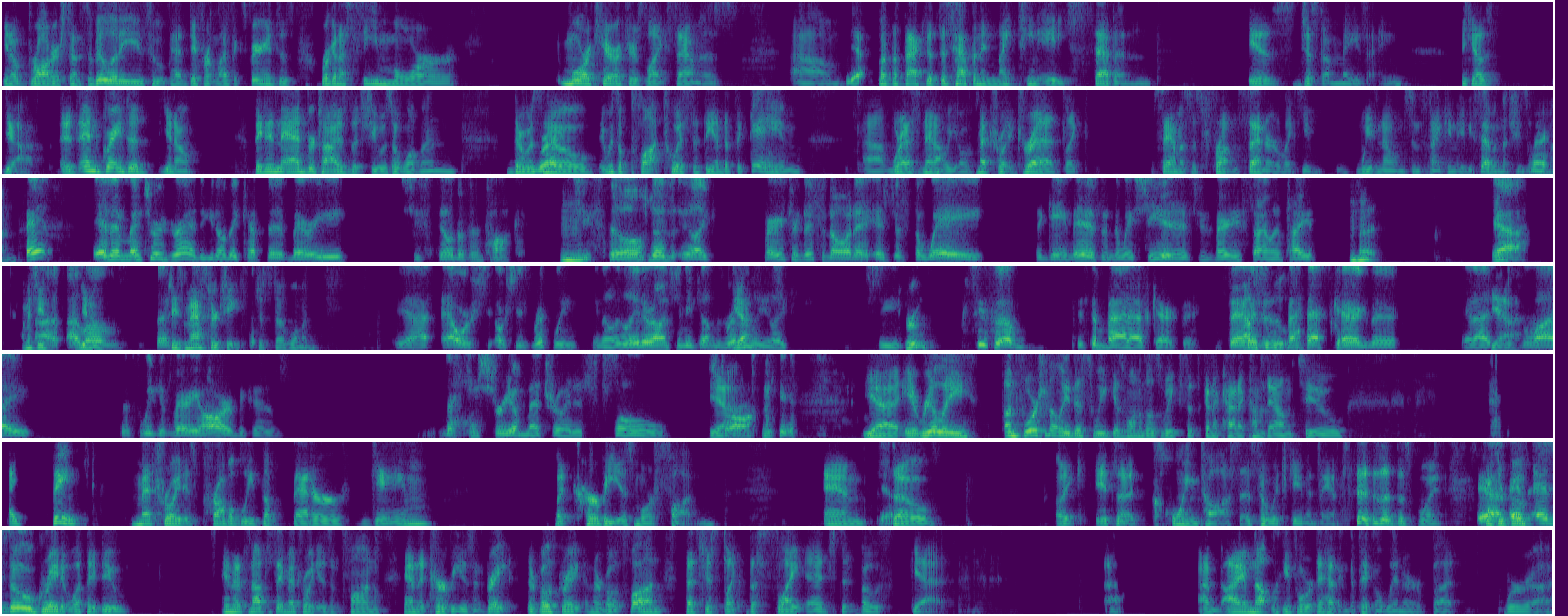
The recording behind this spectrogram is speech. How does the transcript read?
you know broader sensibilities who've had different life experiences we're going to see more more characters like samus um Yeah. but the fact that this happened in 1987 is just amazing because yeah it, and granted you know they didn't advertise that she was a woman there was Right. no it was a plot twist at the end of the game um, whereas now you know metroid dread like samus is front and center like you we've known since 1987 that she's a Right. woman And and in Metroid Dread, you know, they kept it very she still doesn't talk. Mhm. She still doesn't like very traditional and it, it's just the way the game is and the way she is. She's very silent type. Mhm. But yeah, i mean she's I, I know, love that. she's master chief just a woman yeah, or she, or she's Ripley. You know, later on she becomes Yeah. Ripley. Like she true she's a she's a badass character. Samus Absolutely. is a badass character, and I Yeah. this is why this week is very hard because the history of Metroid is so Yeah. strong. yeah it really unfortunately this week is one of those weeks that's going to kind of come down to i think metroid is probably the better game but kirby is more fun and Yeah. so like it's a coin toss as to which game advances at this point because yeah, they're both and, and so great at what they do. And that's not to say Metroid isn't fun and that Kirby isn't great. They're both great and they're both fun. That's just like the slight edge that both get. Uh, I'm I am not looking forward to having to pick a winner, but we're uh,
